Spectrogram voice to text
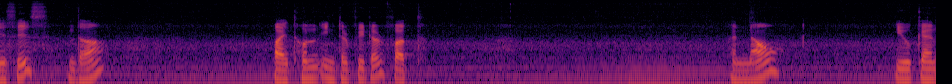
this is the python interpreter path. And now you can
